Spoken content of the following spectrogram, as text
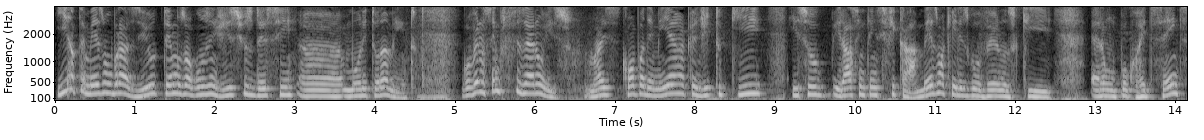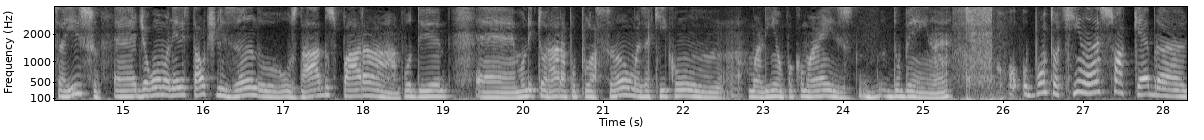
e até mesmo o Brasil temos alguns indícios desse uh, monitoramento. Governos sempre fizeram isso, mas com a pandemia acredito que isso irá se intensificar. Mesmo aqueles governos que eram um pouco reticentes a isso, é, de alguma maneira está utilizando os dados para poder é, monitorar a população, mas aqui com uma linha um pouco mais do bem, né? O, ponto aqui não é só a quebra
